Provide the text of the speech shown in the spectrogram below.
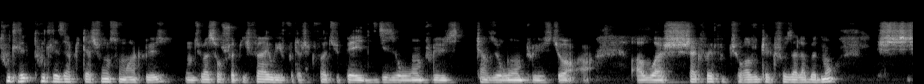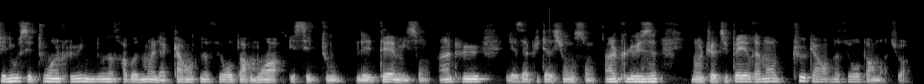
toutes les, toutes les applications sont incluses. Donc, tu vois, sur Shopify, où il faut à chaque fois tu payes 10 euros en plus, 15 euros en plus, tu vois. Ah, ouais, chaque fois, il faut que tu rajoutes quelque chose à l'abonnement. Chez nous, c'est tout inclus. Nous, notre abonnement, il a 49 euros par mois et c'est tout. Les thèmes, ils sont inclus. Les applications sont incluses. Donc, tu payes vraiment que 49 euros par mois, tu vois.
